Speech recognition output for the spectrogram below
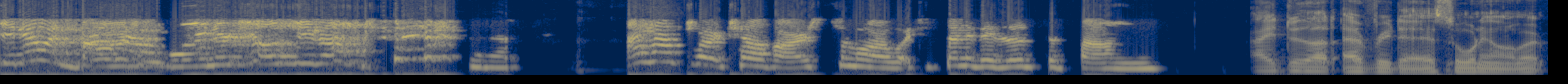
you know when Darwin Warner tells you that? I have to work twelve hours tomorrow, which is going to be loads of fun. I do that every day. So what are you on about?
